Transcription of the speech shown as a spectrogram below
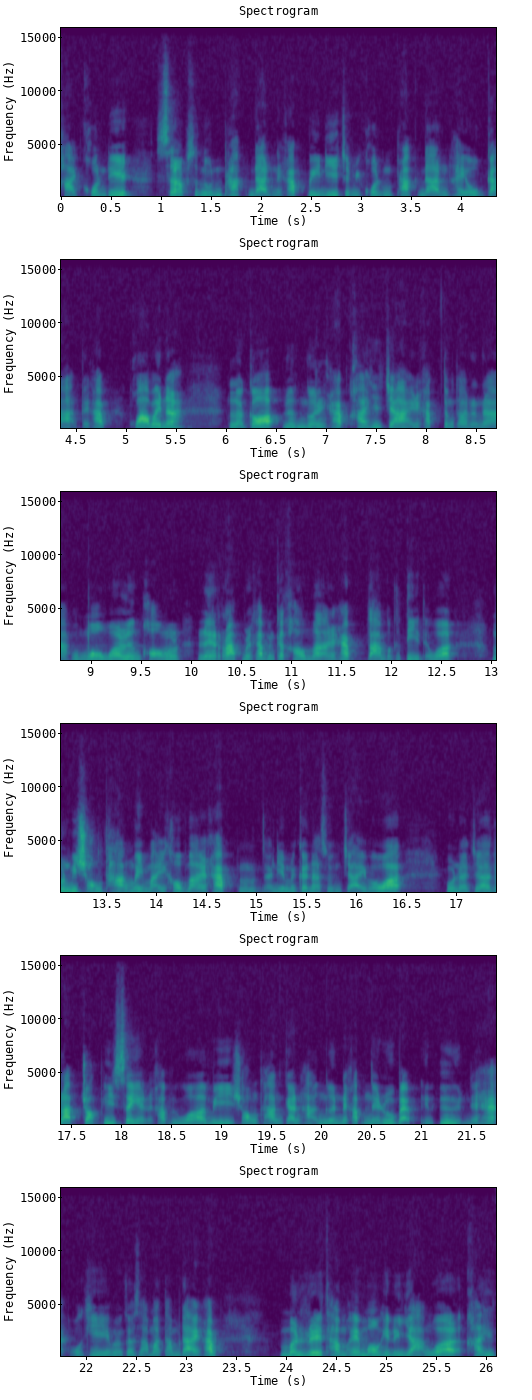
ขาดคนที่สนับสนุนผลักดันนะครับ ปีนี้จะมีคนผลักดันให้โอกาสนะครับคว้าไว้นะ แล้วก็เรื่องเงินครับค่าใช้จ่ายนะครับต่างๆนานา ผมมองว่าเรื่องของรายรับนะครับมันก็เข้ามานะครับตามปกติแต่ว่ามันมีช่องทางใหม่ๆเข้ามาครับอันนี้มันก็น่าสนใจ เพราะว่าคุณอาจจะรับจ็อบพิเศษนะครับหรือว่ามีช่องทางการหาเงินนะครับในรูปแบบอื่นๆนะฮะโอเค มันก็สามารถทำได้ครับ มันเลยทำให้มองเห็นได้อย่างว่าค่าใช้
